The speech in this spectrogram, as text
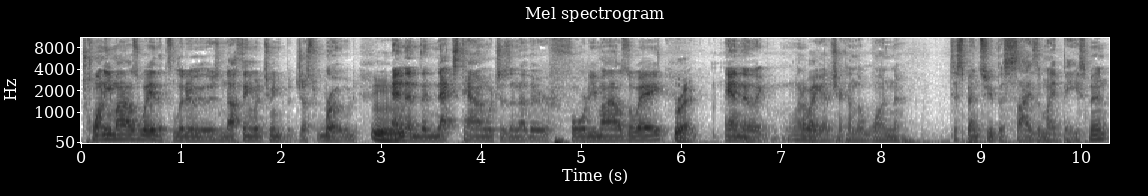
20 miles away. That's literally there's nothing between but just road, and then the next town, which is another 40 miles away. right And they're like, what do I got to check on the one dispensary the size of my basement,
